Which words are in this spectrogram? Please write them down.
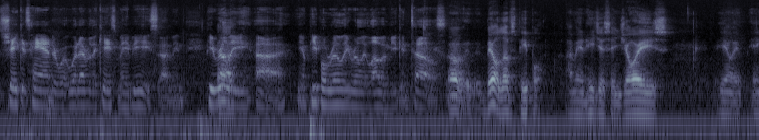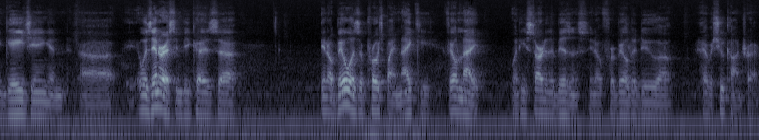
shake his hand, or whatever the case may be. So I mean, he really, uh, you know, people really, really love him. You can tell. So. Oh, Bill loves people. I mean, he just enjoys, you know, engaging, and uh, it was interesting because, uh, you know, Bill was approached by Nike, Phil Knight, when he started the business, you know, for Bill to do uh, have a shoe contract,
